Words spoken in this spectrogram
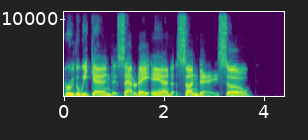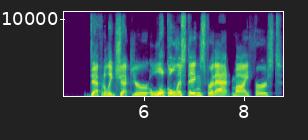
through the weekend, Saturday and Sunday. So definitely check your local listings for that. My first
